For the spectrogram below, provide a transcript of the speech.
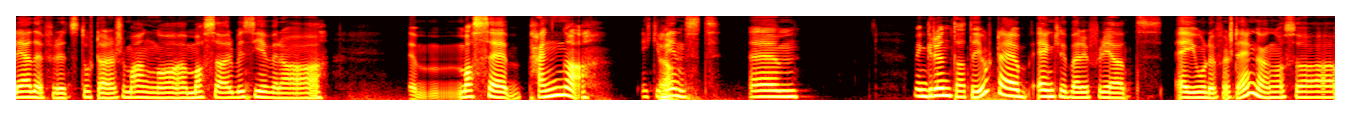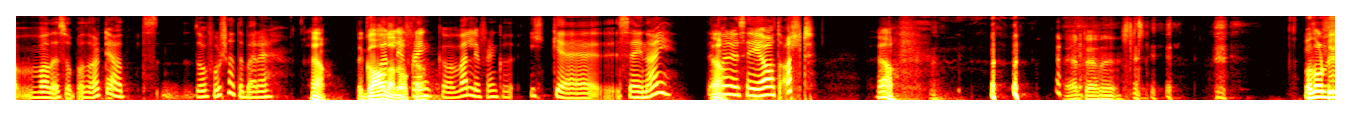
ledet for et stort arrangement og masse arbeidsgivere. eh, Masse penger, ikke Ja. minst. Um, men grunnen til at jeg har gjort det, er egentlig bare fordi at jeg gjorde det først én gang, og så var det såpass artig at da fortsetter jeg bare. Ja, Det ga deg noe? flink, og, veldig flink å ikke si nei. Det Ja. er bare å si ja til alt. Ja. Helt enig. Og når du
